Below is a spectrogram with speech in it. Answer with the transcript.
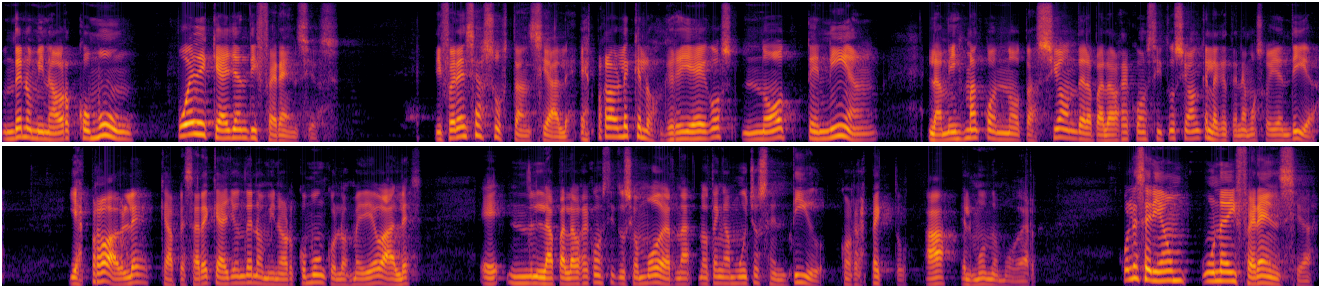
un denominador común, puede que hayan diferencias. Diferencias sustanciales. Es probable que los griegos no tenían la misma connotación de la palabra constitución que la que tenemos hoy en día. Y es probable que a pesar de que haya un denominador común con los medievales, eh, la palabra constitución moderna no tenga mucho sentido con respecto a el mundo moderno. ¿Cuáles serían una diferencia?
